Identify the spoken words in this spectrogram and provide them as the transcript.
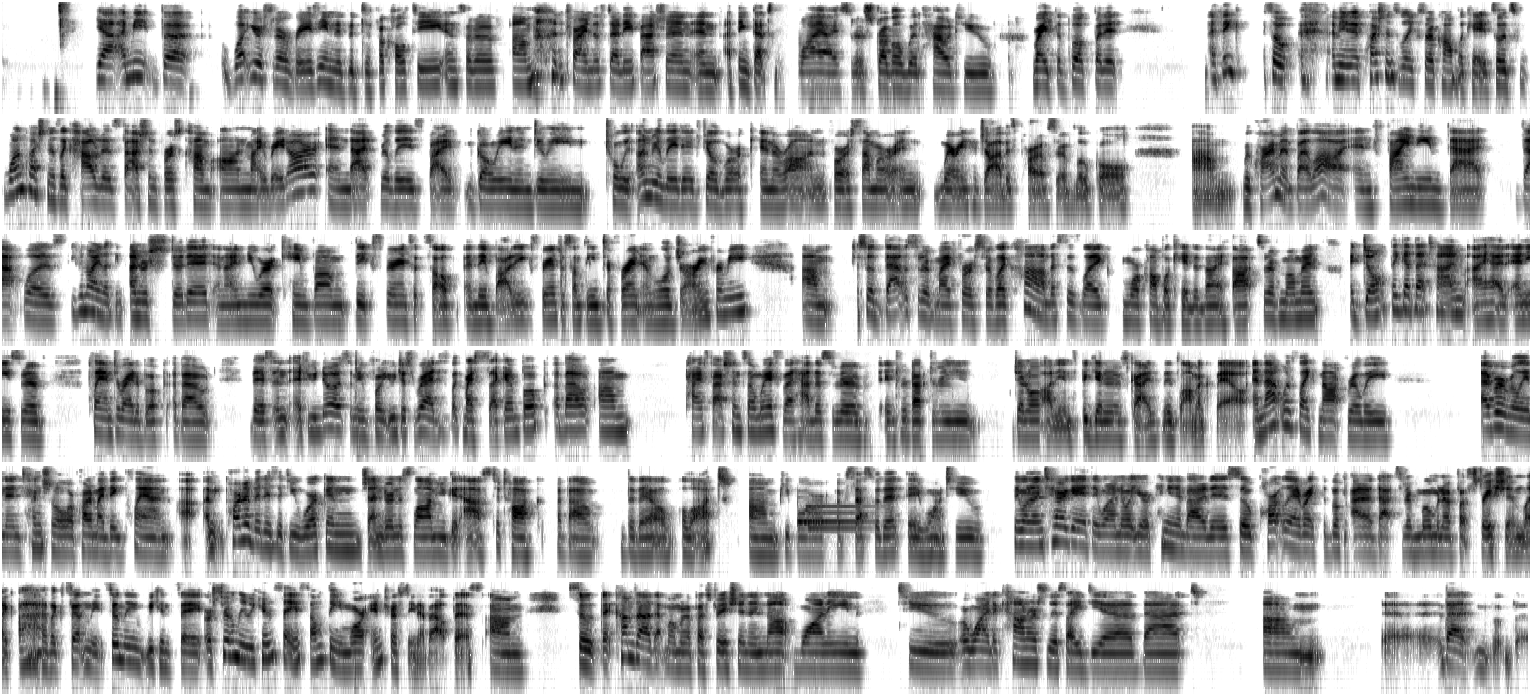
Yeah, I mean the what you're sort of raising is the difficulty in sort of um, trying to study fashion, and I think that's why I sort of struggle with how to write the book. But it, I think, so. I mean, the question is really sort of complicated. So it's one question is like, how does fashion first come on my radar? And that really is by going and doing totally unrelated field work in Iran for a summer and wearing hijab as part of sort of local um, requirement by law, and finding that that was even though I like understood it and I knew where it came from, the experience itself and the embodied experience was something different and a little jarring for me. Um, so that was sort of my first of like, huh, this is like more complicated than I thought sort of moment. I don't think at that time I had any sort of plan to write a book about this. And if you notice, I mean, from what you just read, this is like my second book about um, pious fashion in some ways. So I had this sort of introductory general audience beginner's guide to the Islamic veil. And that was like not really ever really an intentional or part of my big plan. Uh, I mean, part of it is if you work in gender and Islam, you get asked to talk about the veil a lot. Um, people are obsessed with it. They want to they want to interrogate. They want to know what your opinion about it is. So partly I write the book out of that sort of moment of frustration, like ah, like certainly certainly we can say or certainly we can say something more interesting about this. Um, so that comes out of that moment of frustration and not wanting to or wanting to counter to this idea that um, uh, that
